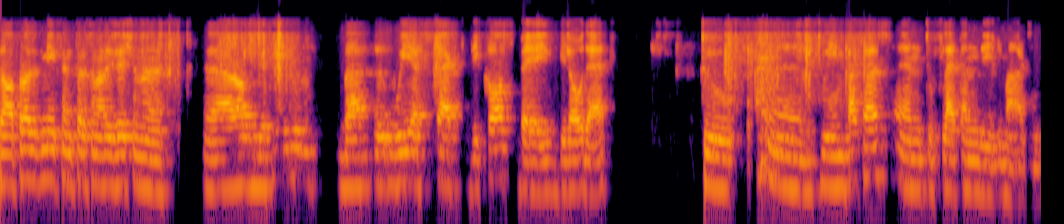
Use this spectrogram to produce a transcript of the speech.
So product mix and personalization uh, uh, are obviously, but we expect the cost base below that to uh, to impact us and to flatten the margin.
